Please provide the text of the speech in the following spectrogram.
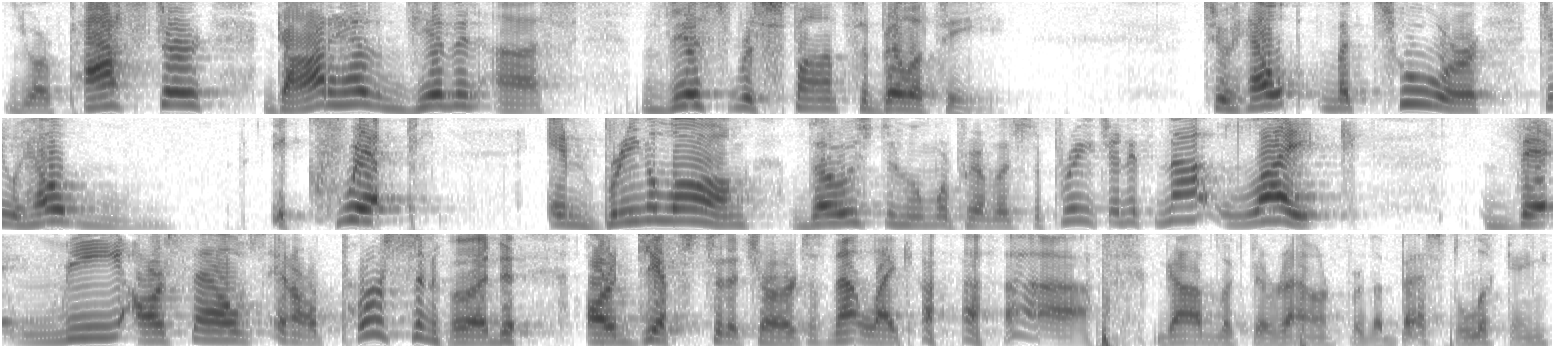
your pastor, God has given us this responsibility to help mature, to help equip and bring along those to whom we're privileged to preach. And it's not like that we ourselves in our personhood are gifts to the church. It's not like God looked around for the best looking.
